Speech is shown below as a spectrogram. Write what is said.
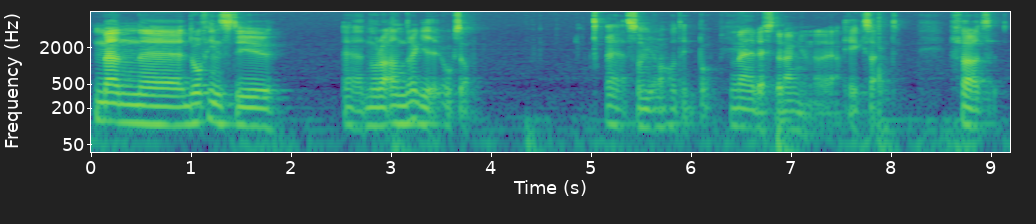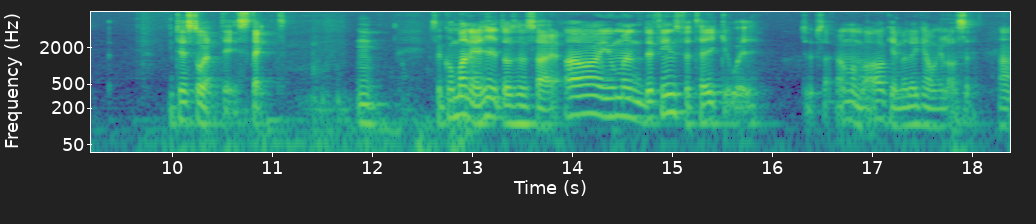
men eh, då finns det ju eh, några andra grejer också. eh, som jag har tänkt på. Med restaurangen eller det? Exakt. För att det står ju att det är stängt. Mm. Så kommer man ner hit och så så här, ja ah, jo men det finns för takeaway. Typ så här, ja man bara, ah, okej men det kan man klara sig. Ja.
